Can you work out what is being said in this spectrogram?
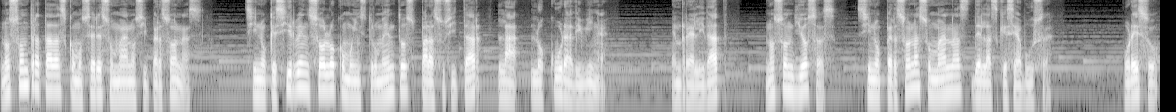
no son tratadas como seres humanos y personas, sino que sirven solo como instrumentos para suscitar la locura divina. En realidad, no son diosas, sino personas humanas de las que se abusa. Por eso,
